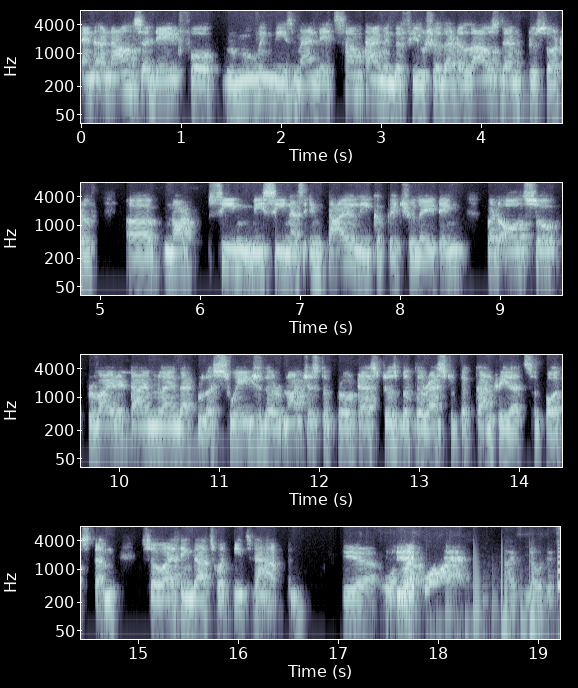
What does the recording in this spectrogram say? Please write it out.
and announce a date for removing these mandates sometime in the future that allows them to sort of uh, not seen be seen as entirely capitulating, but also provide a timeline that will assuage the not just the protesters but the rest of the country that supports them. So I think that's what needs to happen. Yeah, well, yeah. I, I've noticed.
